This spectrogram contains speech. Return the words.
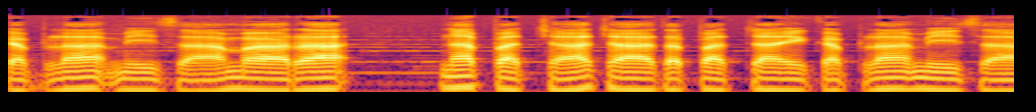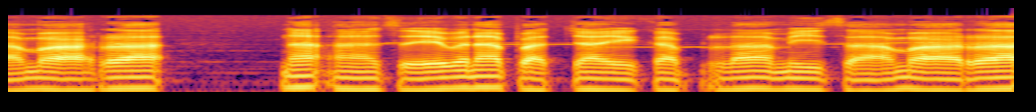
กับละมีสามวาระณปัจฉาชาตปัจจัยกับละมีสามวาระณอาเสวนปัจจัยกับละมีสามวาระ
